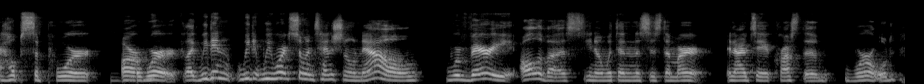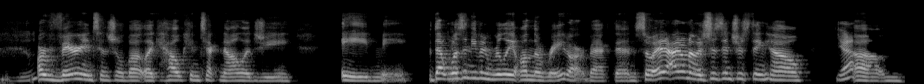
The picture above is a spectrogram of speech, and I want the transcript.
help support mm-hmm. our work? Like we didn't, we didn't, we weren't so intentional. Now we're very, all of us, you know, within the system are, and I'd say across the world, mm-hmm. are very intentional about like how can technology aid me. But that wasn't even really on the radar back then. So I, don't know it's just interesting how yeah. um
